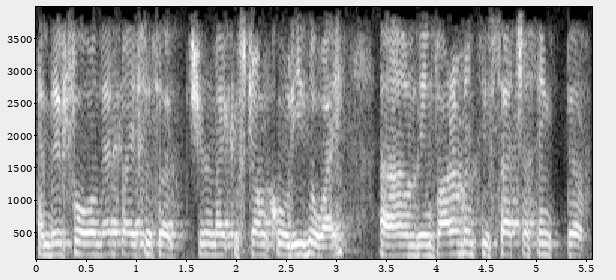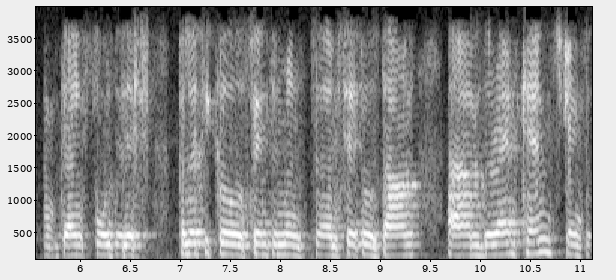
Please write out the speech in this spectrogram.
and therefore, on that basis, I shouldn't make a strong call either way. Um, the environment is such, I think, uh, going forward that if political sentiment um, settles down, um, the rand can strengthen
